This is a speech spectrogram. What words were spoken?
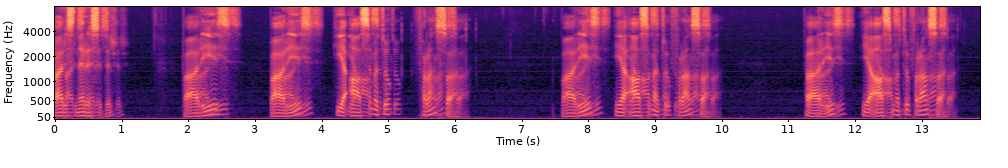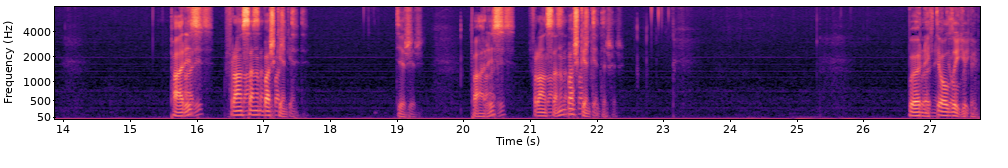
Paris neresidir? Paris, Paris hiye asimetu Fransa. Paris hiye asimetu Fransa. Paris hiye asimetu Fransa. Paris, Fransa'nın başkentidir. Paris, Fransa'nın başkentidir. Bu örnekte olduğu gibi.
